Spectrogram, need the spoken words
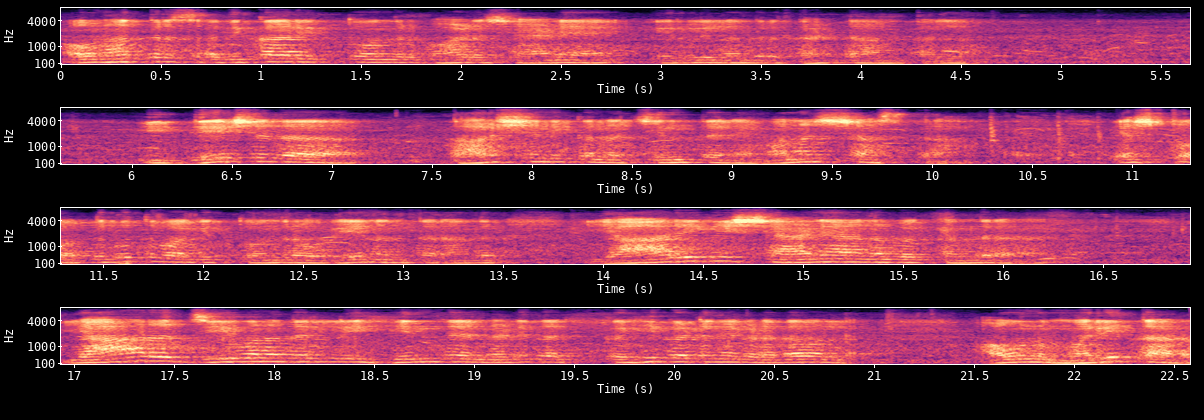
ಅವನ ಹತ್ರ ಅಧಿಕಾರ ಇತ್ತು ಅಂದ್ರೆ ಬಹಳ ಶಾಣೆ ಇರಲಿಲ್ಲ ಅಂದ್ರೆ ದಡ್ಡ ಅಂತಲ್ಲ. ಈ ದೇಶದ ದಾರ್ಶನಿಕನ ಚಿಂತನೆ ಮನಃಶಾಸ್ತ್ರ ಎಷ್ಟು ಅದ್ಭುತವಾಗಿತ್ತು ಅಂದ್ರೆ ಅವ್ರು ಏನಂತಾರ ಅಂದ್ರೆ ಯಾರಿಗೆ ಶಾಣೆ ಅನ್ನಬೇಕಂದ್ರ ಯಾರ ಜೀವನದಲ್ಲಿ ಹಿಂದೆ ನಡೆದ ಕಹಿ ಘಟನೆಗಳದಾವಲ್ಲ, ಅವನು ಮರಿತಾರ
